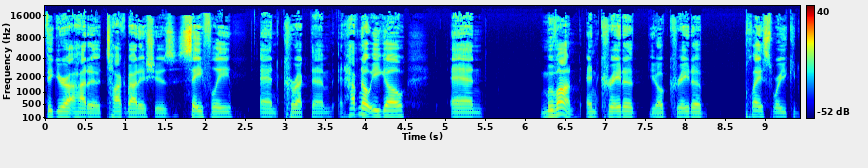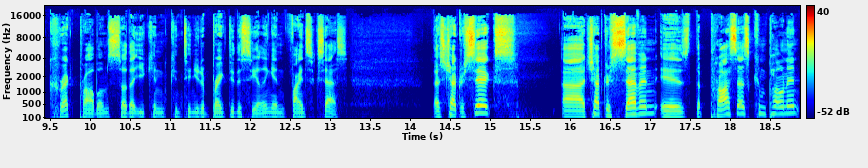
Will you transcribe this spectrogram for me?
figure out how to talk about issues safely and correct them and have no ego and move on and create a you know create a place where you can correct problems so that you can continue to break through the ceiling and find success. That's chapter six. Uh, chapter seven is the process component.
